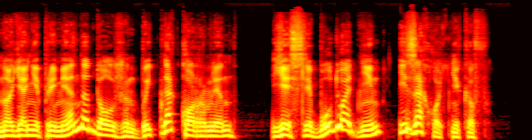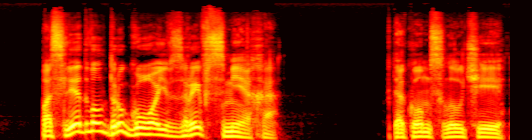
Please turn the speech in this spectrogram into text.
«Но я непременно должен быть накормлен, если буду одним из охотников». Последовал другой взрыв смеха. «В таком случае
